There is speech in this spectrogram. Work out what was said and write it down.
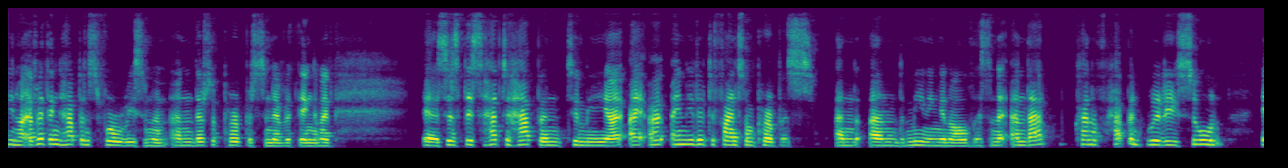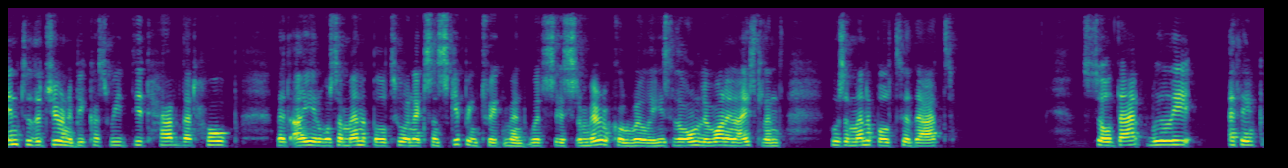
you know, everything happens for a reason and, and there's a purpose in everything. And I, uh, since this had to happen to me, I, I, I needed to find some purpose and, and meaning in all of this. And, and that kind of happened really soon into the journey because we did have that hope that Ægir was amenable to an exon skipping treatment, which is a miracle, really. He's the only one in Iceland who's amenable to that. So that really, I think,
